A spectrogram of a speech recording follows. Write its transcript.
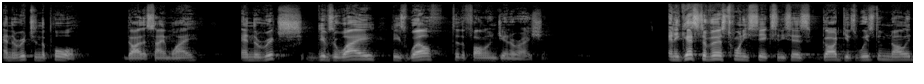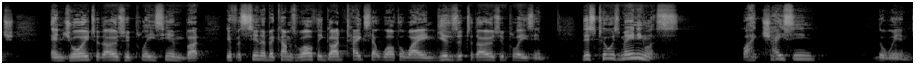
and the rich and the poor die the same way. And the rich gives away his wealth to the following generation. And he gets to verse 26 and he says, God gives wisdom, knowledge, and joy to those who please him. But if a sinner becomes wealthy, God takes that wealth away and gives it to those who please him. This too is meaningless like chasing the wind.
